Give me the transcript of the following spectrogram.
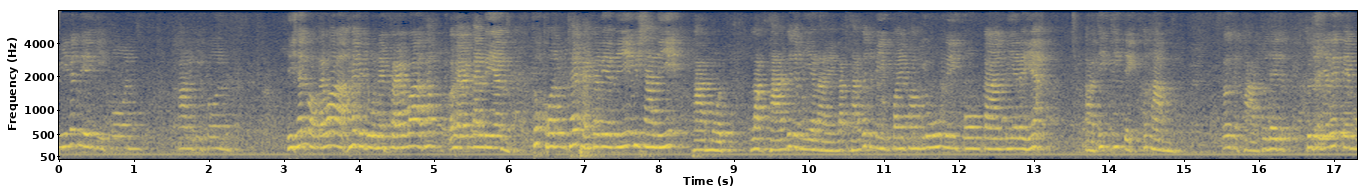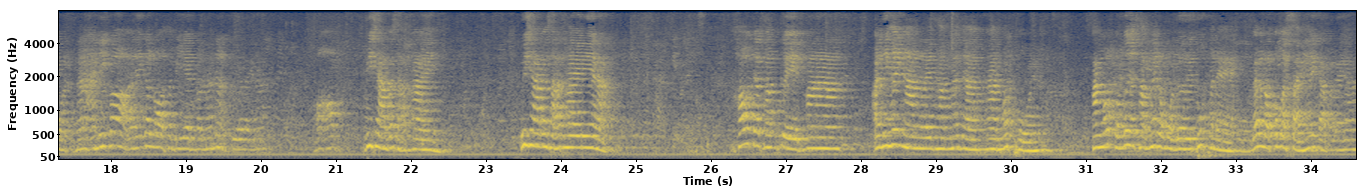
มีนักเรียนกี่คนผ่านกี่คนดิฉันบอกแล้วว่าให้ไปดูในแฟ้มว่าถ้าแผนการเรียน ทุกคนใช้แผนการเรียนนี้ วิชานี้ผ่านหมด หลักฐานก็จะมีอะไร หลักฐานก็จะมีไฟความรู้มีโครงการมีอะไรเงี้ยที่ที่เด็กเขาทำก็จะผ่านส่วนใหญ่จะส่วนใหญ่จะได้เต็มหมดนะอันนี้ก็อันนี้ก็รอทะเบียนตอนนั้นน่ะคืออะไรนะอ๋ออ๋อวิชาภาษาไทย วิชาภาษาไทยเนี่ยเขาจะทำเกรดมา อันนี้ให้งานอะไรทำนะจะงานวัดผลทางวัดผลก็จะทำให้เราหมดเลยทุกแผนกแล้วเราก็มาใส่ให้กับอะไรนะ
